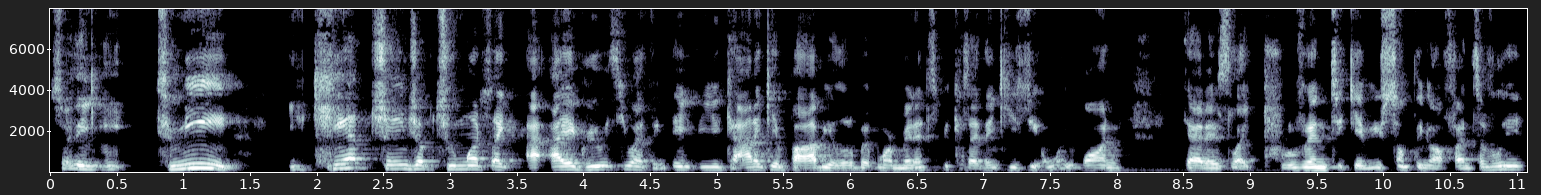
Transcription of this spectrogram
So I think, to me, you can't change up too much. Like I, I agree with you. I think they, you got to give Bobby a little bit more minutes because I think he's the only one that is like proven to give you something offensively.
